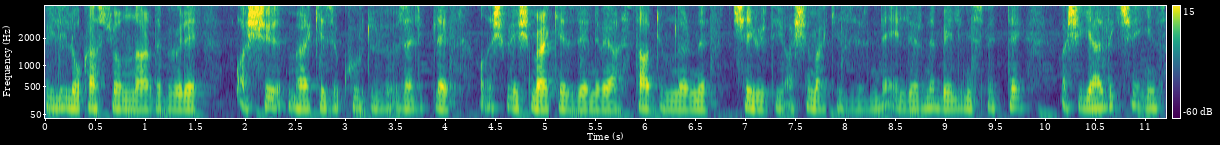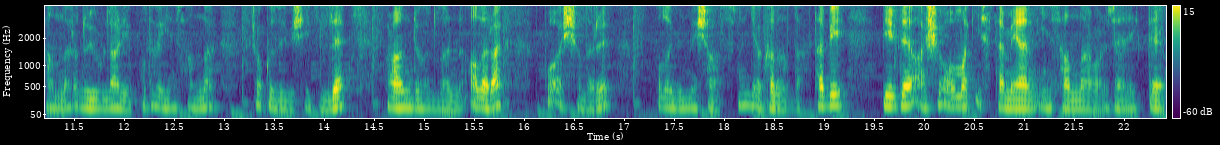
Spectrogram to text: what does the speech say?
belli lokasyonlarda böyle aşı merkezi kurduğu özellikle alışveriş merkezlerini veya stadyumlarını çevirdiği aşı merkezlerinde ellerine belli nispette aşı geldikçe insanlara duyurular yapıldı ve insanlar çok hızlı bir şekilde randevularını alarak bu aşıları olabilme şansını yakaladılar. Tabi bir de aşı olmak istemeyen insanlar var. Özellikle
